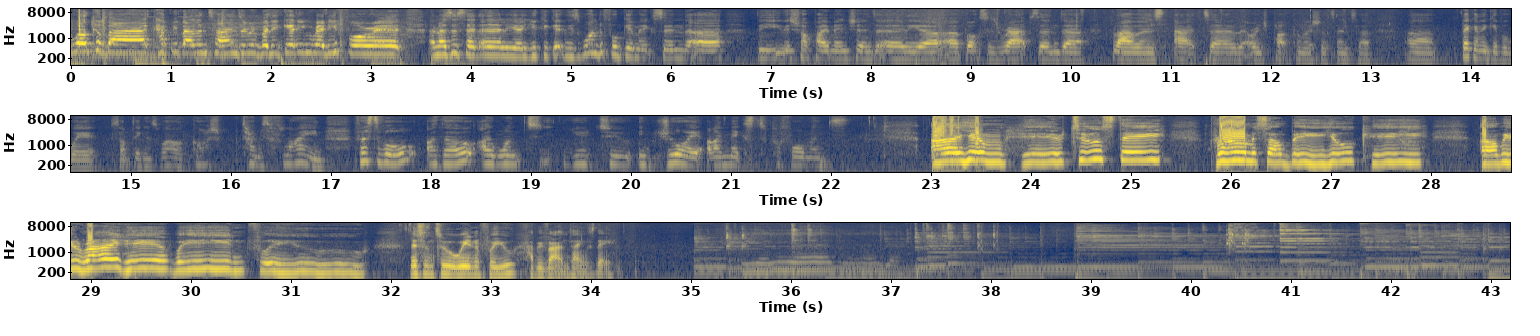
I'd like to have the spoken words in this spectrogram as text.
welcome back. Happy Valentine's, everybody. Getting ready for it. And as I said earlier, you could get these wonderful gimmicks in uh, the, the shop I mentioned earlier, uh, boxes, wraps, and uh, flowers at uh, the Orange Park Commercial Centre. Uh, they're going to give away something as well. Gosh, time is flying. First of all, although I want you to enjoy our next performance. I am here to stay. Promise I'll be okay. I'll be right here waiting for you. Listen to Waiting for You. Happy Valentine's Day.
